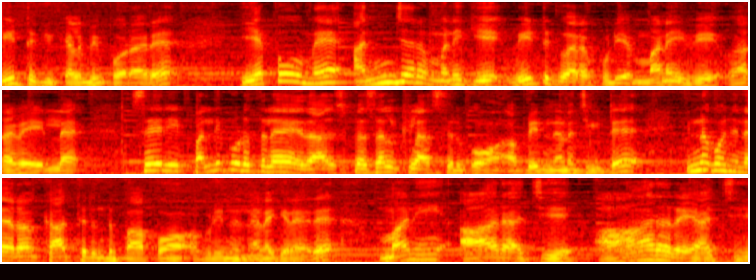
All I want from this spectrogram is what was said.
வீட்டுக்கு கிளம்பி போகிறாரு எப்போவுமே அஞ்சரை மணிக்கு வீட்டுக்கு வரக்கூடிய மனைவி வரவே இல்லை. சரி பள்ளிக்கூடத்தில் ஏதாவது ஸ்பெஷல் கிளாஸ் இருக்கும் அப்படின்னு நினச்சிக்கிட்டு இன்னும் கொஞ்சம் நேரம் காத்திருந்து பார்ப்போம் அப்படின்னு நினைக்கிறாரு. மணி ஆறாச்சு ஆறரை ஆச்சு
